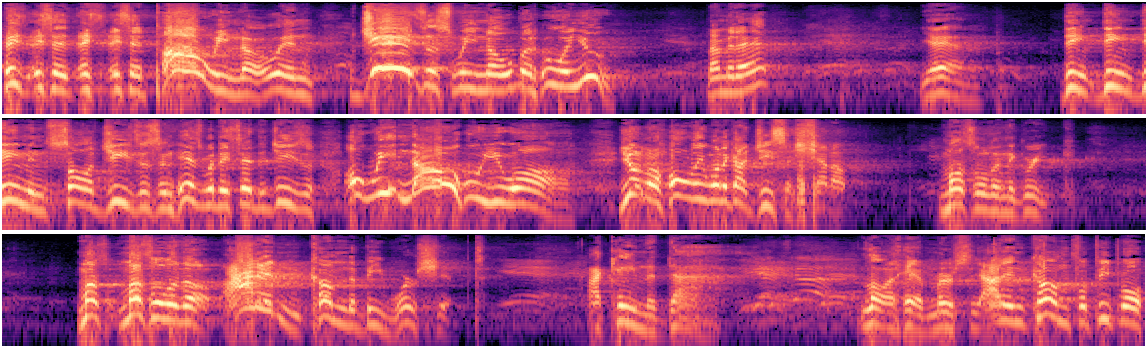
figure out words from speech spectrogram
He, he said, they, said, Paul we know and Jesus we know, but who are you? Remember that? Yeah. De- de- demons saw Jesus, and here's what they said to Jesus Oh, we know who you are. You're the Holy One of God. Jesus, shut up. Muzzle in the Greek. Muzzle, muzzle it up. I didn't come to be worshiped, I came to die. Lord have mercy. I didn't come for people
